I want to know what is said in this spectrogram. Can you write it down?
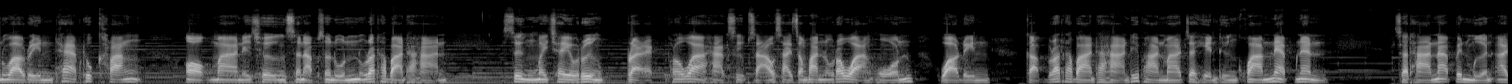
นวารินแทบทุกครั้งออกมาในเชิงสนับสนุนรัฐบาลทหาร ซึ่งไม่ใช่เรื่องแปลก เพราะว่าหากสืบสาวสายสัมพันธ์ระหว่างโหนวาริน กับรัฐบาลทหารที่ผ่านมาจะเห็นถึงความแนบแน่น สถานะเป็นเหมือนอา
